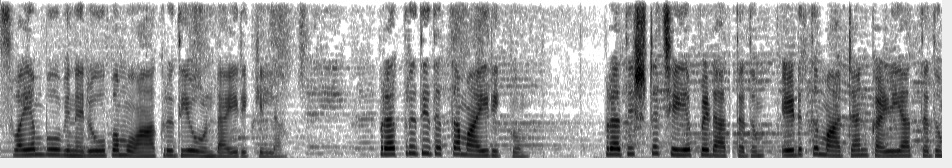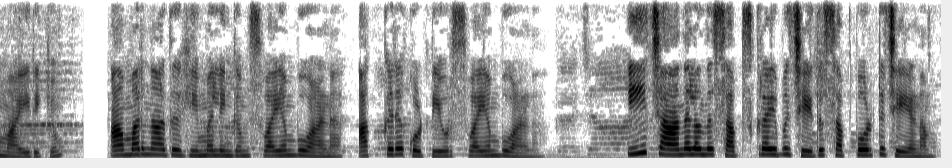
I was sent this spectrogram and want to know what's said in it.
സ്വയംഭൂവിന് രൂപമോ ആകൃതിയോ ഉണ്ടായിരിക്കില്ല. പ്രകൃതിദത്തമായിരിക്കും. പ്രതിഷ്ഠ ചെയ്യപ്പെടാത്തതും എടുത്തു മാറ്റാൻ കഴിയാത്തതുമായിരിക്കും. അമർനാഥ് ഹിമലിംഗം സ്വയംഭുവാണ്. അക്കര കൊട്ടിയൂർ സ്വയംഭുവാണ്. ഈ ചാനൽ ഒന്ന് സബ്സ്ക്രൈബ് ചെയ്ത് സപ്പോർട്ട് ചെയ്യണം.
